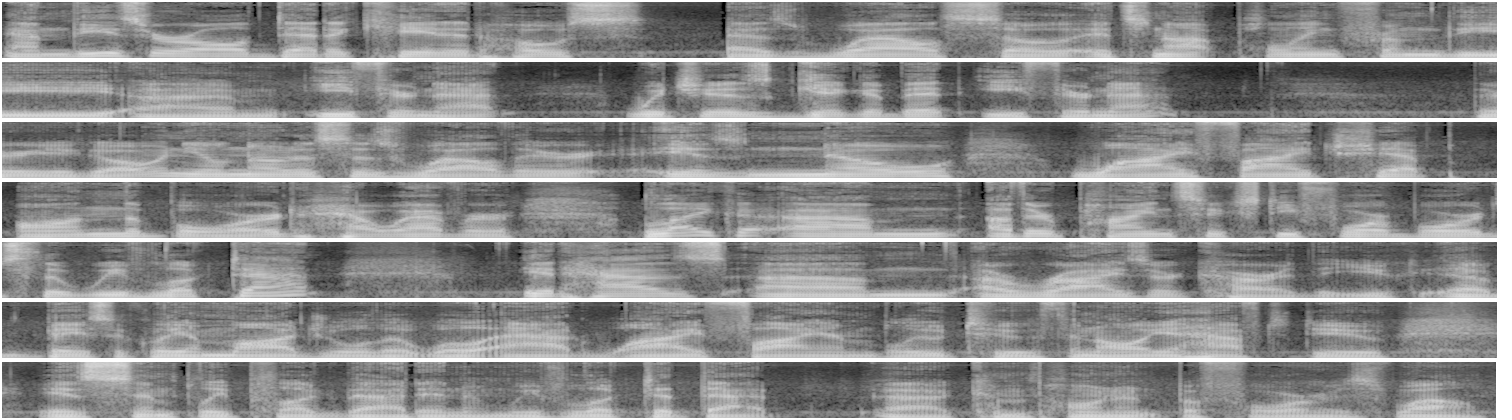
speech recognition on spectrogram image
and these are all dedicated hosts as well, so it's not pulling from the um, Ethernet, which is gigabit Ethernet. There you go. And you'll notice as well there is no Wi-Fi chip on the board. However, like um, other Pine 64 boards that we've looked at, it has um, a riser card that you uh, basically a module that will add Wi-Fi and Bluetooth, and all you have to do is simply plug that in. And we've looked at that uh, component before as well.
